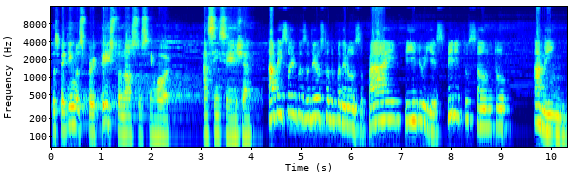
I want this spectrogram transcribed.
nos pedimos por Cristo nosso Senhor. Assim seja. Abençoe-vos o Deus Todo-Poderoso, Pai, Filho e Espírito Santo. Amém.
